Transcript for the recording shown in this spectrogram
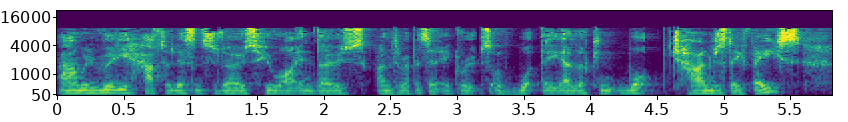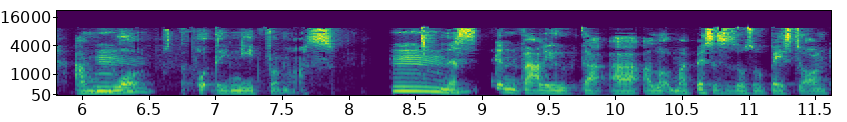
Um, we really have to listen to those who are in those underrepresented groups of what they are looking, what challenges they face, and mm. what support they need from us. Mm. the second value that uh, a lot of my business is also based on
